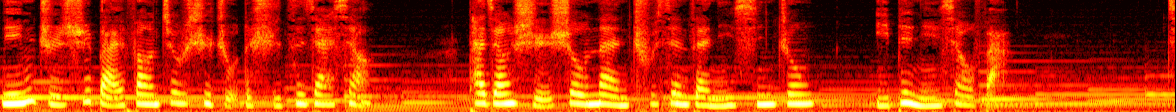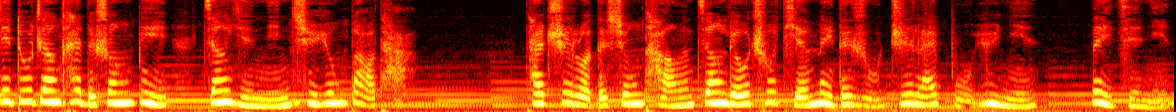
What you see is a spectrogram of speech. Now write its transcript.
您只需摆放救世主的十字架像，它将使受难出现在您心中，以便您效法。基督张开的双臂将引您去拥抱他，他赤裸的胸膛将流出甜美的乳汁来哺育您。慰藉您。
